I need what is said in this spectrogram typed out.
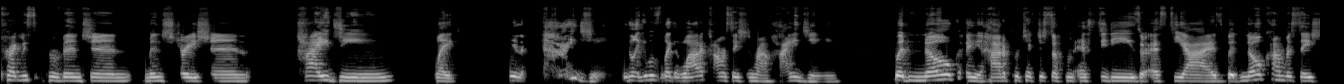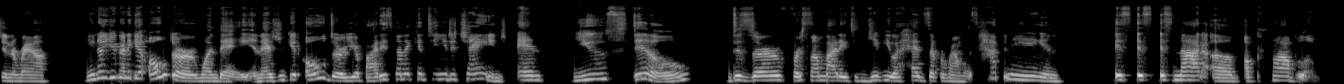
pregnancy prevention, menstruation, hygiene, like, know, hygiene. Like it was like a lot of conversation around hygiene, but no, and how to protect yourself from STDs or STIs, but no conversation around, you know, you're going to get older one day. And as you get older, your body's going to continue to change. And you still deserve for somebody to give you a heads up around what's happening. And it's, it's, it's not um, a problem.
